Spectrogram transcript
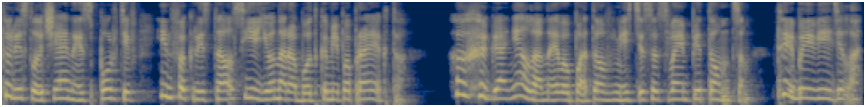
то ли случайно испортив инфокристалл с ее наработками по проекту. Ох, гоняла она его потом вместе со своим питомцем, ты бы видела.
